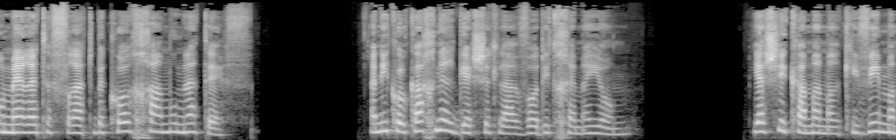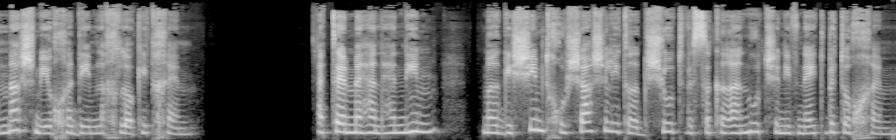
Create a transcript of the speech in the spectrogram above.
אומרת אפרת בקול חם ומלטף. אני כל כך נרגשת לעבוד איתכם היום. יש לי כמה מרכיבים ממש מיוחדים לחלוק איתכם. אתם מהנהנים, מרגישים תחושה של התרגשות וסקרנות שנבנית בתוככם.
